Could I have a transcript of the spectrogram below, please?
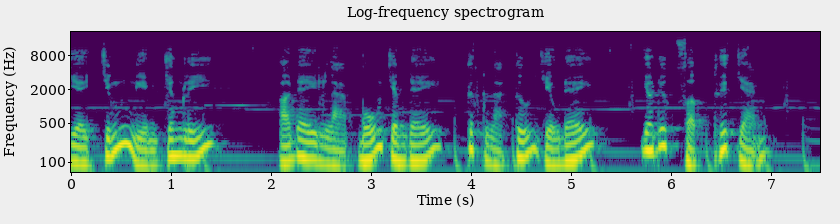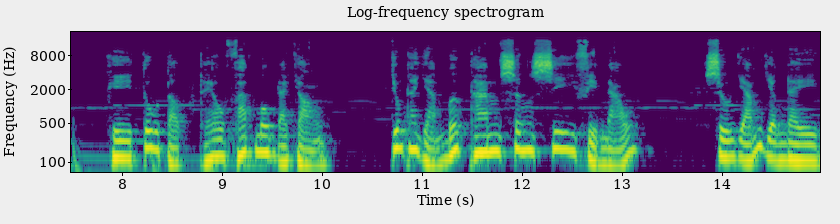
về chứng nghiệm chân lý. Ở đây là bốn chân đế, tức là tứ diệu đế, do Đức Phật thuyết giảng. Khi tu tập theo pháp môn đã chọn, chúng ta giảm bớt tham sân si phiền não. Sự giảm dần này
